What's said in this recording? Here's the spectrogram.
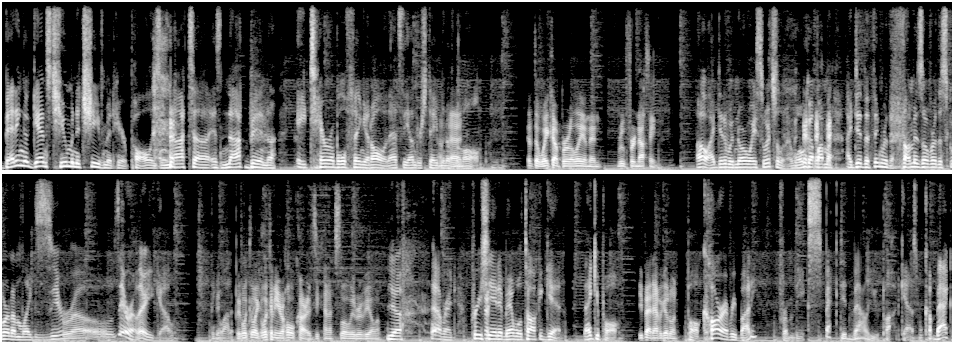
Betting against human achievement here, Paul, is not uh, has not been a, a, terrible thing at all, and that's the understatement of them all. You have to wake up early and then root for nothing. Oh, I did it with Norway, Switzerland. I woke up on my, I did the thing where the thumb is over the score, and I'm like zero, zero. There you go. I think a lot of people look like looking at your whole cards. You kind of slowly reveal them. Yeah. All right. Appreciate it, man. We'll talk again. Thank you, Paul. You bet. Have a good one. Paul Carr, everybody, from the Expected Value podcast. We'll come back.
